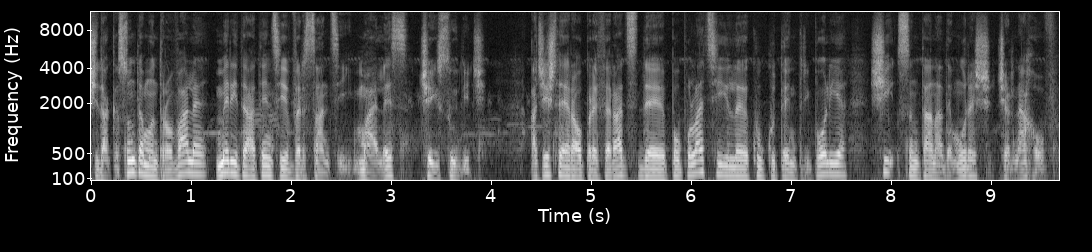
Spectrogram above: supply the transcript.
Și dacă suntem într-o vale, merită atenție versanții, mai ales cei sudici. Aceștia erau preferați de populațiile cu Cuten Tripolie și Sântana de Mureș, Cernahov.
